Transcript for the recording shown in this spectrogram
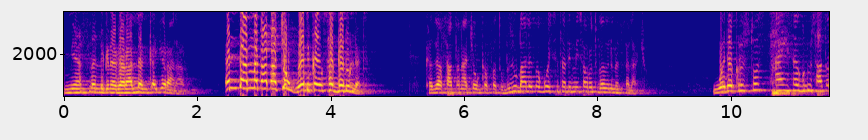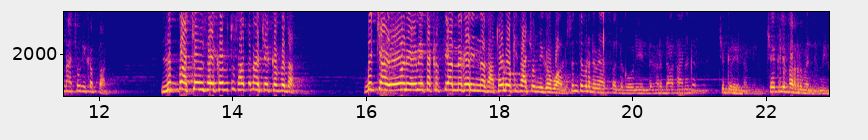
የሚያስፈልግ ነገር አለ፣ እንቀይር አላሉ። እንዳመጣጣቸው ወድቀው ሰገዱለት። ከዚያ ሳጥናቸውን ከፈቱ። ብዙ ባለጸጎች ስህተት የሚሰሩት በምን መሰላቸው? ወደ ክርስቶስ ሳይሰግዱ ሳጥናቸውን ይከፍታሉ። ልባቸውን ሳይከፍቱ ሳጥናቸው ይከፈታል። ብቻ የሆነ የቤተ ክርስቲያን ነገር ይነሳ፣ ቶሎ ኪሳቸው የሚገቡ አሉ። ስንት ብር ነው የሚያስፈልገው? እርዳታ ነገር ችግር የለም የሚሉ ቼክ ልፈርም የሚሉ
